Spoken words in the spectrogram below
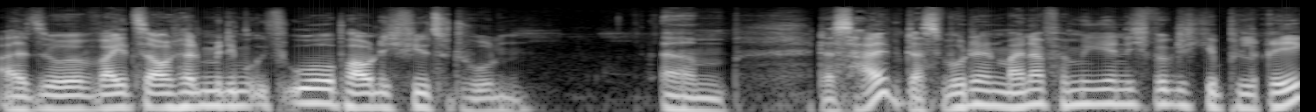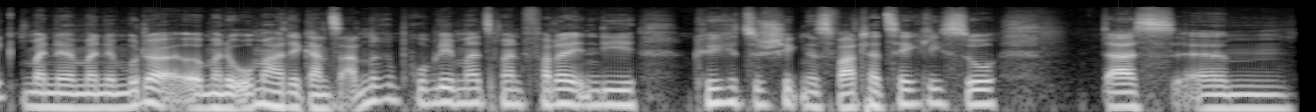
Also war jetzt auch halt mit dem Uropa auch nicht viel zu tun. Ähm, deshalb, das wurde in meiner Familie nicht wirklich geprägt. Meine, meine Mutter, äh, meine Oma hatte ganz andere Probleme, als meinen Vater in die Kirche zu schicken. Es war tatsächlich so, dass ähm,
